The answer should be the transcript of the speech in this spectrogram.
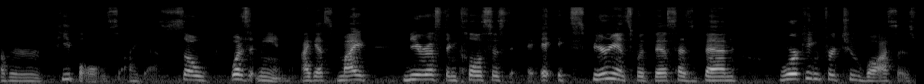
other peoples, I guess. So, what does it mean? I guess my nearest and closest experience with this has been working for two bosses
